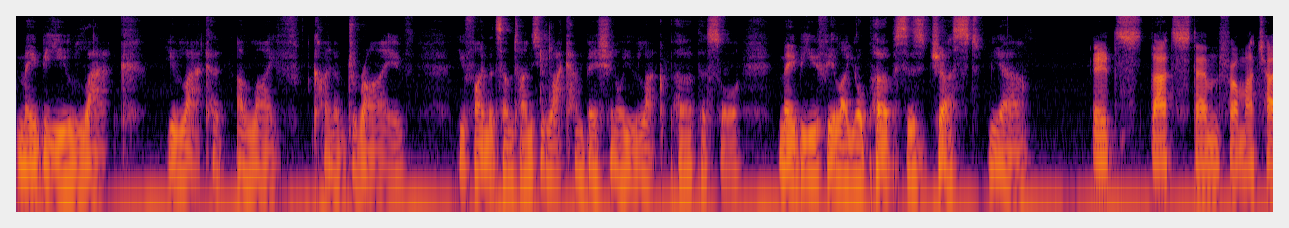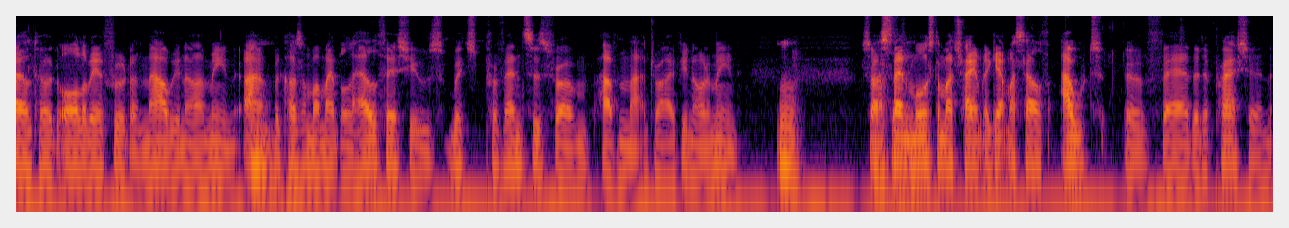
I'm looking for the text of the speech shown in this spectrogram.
maybe you lack you lack a, a life kind of drive. You find that sometimes you lack ambition or you lack purpose, or maybe you feel like your purpose is just yeah it's that stemmed from my childhood all the way through to now, you know what I mean? And because of my mental health issues, which prevents us from having that drive, you know what I mean? Mm. So I spend most of my time to get myself out of uh, the depression, and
